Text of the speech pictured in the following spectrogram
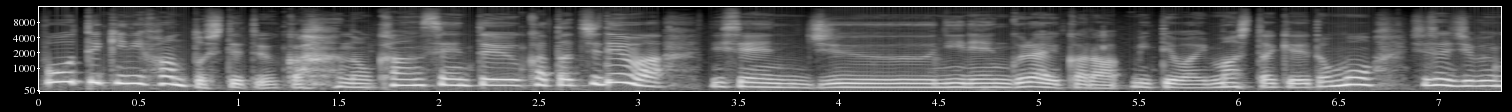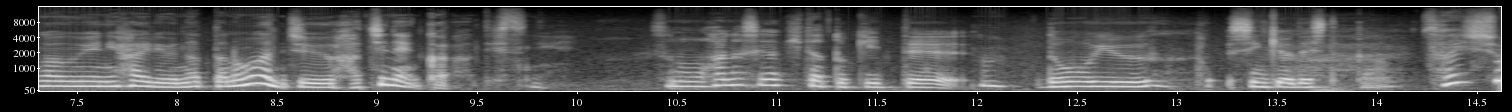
方的にファンとしてというか あの観戦という形では2012年ぐらいから見てはいましたけれども実際自分が運営に入るようになったのは18年からですね。そのお話が来た時ってどういう心境でしたか、うん、最初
